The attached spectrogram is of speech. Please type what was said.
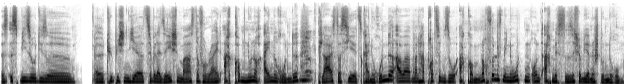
es ist wie so diese äh, typischen hier Civilization Master for Ride, ach komm, nur noch eine Runde. Ja. Klar ist das hier jetzt keine Runde, aber man hat trotzdem so, ach komm, noch fünf Minuten und ach Mist, es ist schon wieder eine Stunde rum.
